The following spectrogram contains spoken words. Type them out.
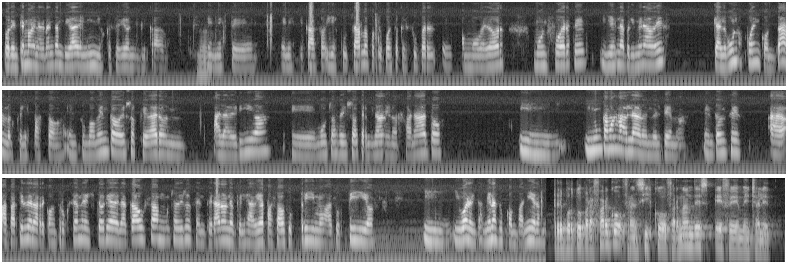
por el tema de la gran cantidad de niños que se vieron implicados en este en este caso y escucharlo por supuesto que es súper eh, conmovedor, muy fuerte y es la primera vez que algunos pueden contar lo que les pasó. En su momento ellos quedaron a la deriva, eh, muchos de ellos terminaron en orfanatos y, nunca más hablaron del tema. Entonces, a, partir de la reconstrucción de la historia de la causa, muchos de ellos se enteraron lo que les había pasado a sus primos, a sus tíos y, y bueno, y también a sus compañeros. Reportó para Farco Francisco Fernández, FM Chalet.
